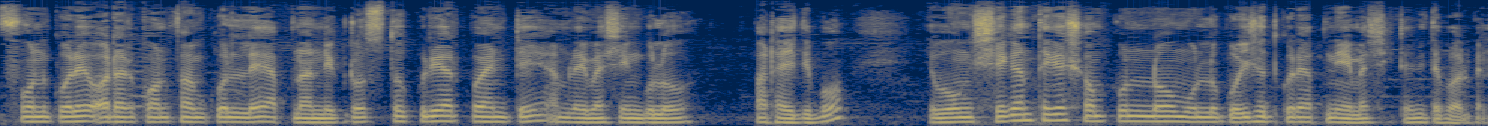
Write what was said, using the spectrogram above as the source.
ফোন করে অর্ডার কনফার্ম করলে আপনার নিকটস্থ কুরিয়ার পয়েন্টে আমরা এই মেশিনগুলো পাঠিয়ে দিব এবং সেখান থেকে সম্পূর্ণ মূল্য পরিশোধ করে আপনি এই মেশিনটা নিতে পারবেন।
